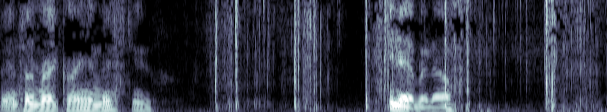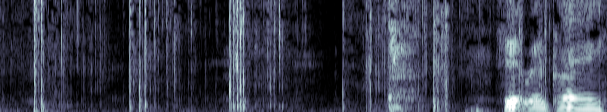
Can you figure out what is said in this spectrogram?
And some red clay in this too. You never know. See it, red clay.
